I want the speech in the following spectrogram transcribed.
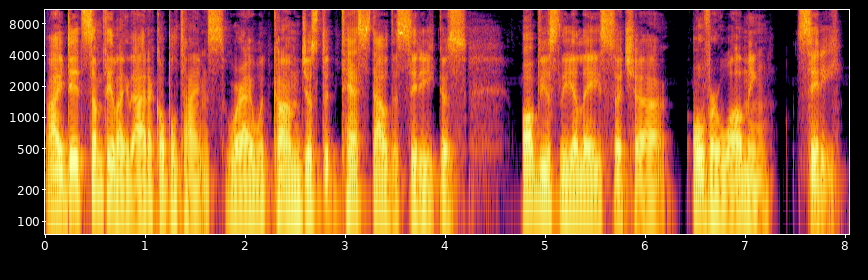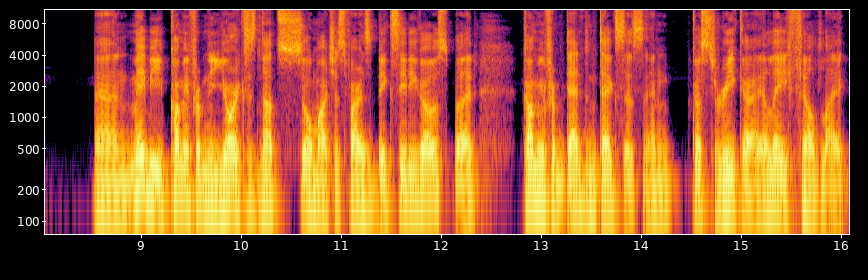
I did something like that a couple times where I would come just to test out the city because obviously LA is such a overwhelming city. And maybe coming from New York is not so much as far as big city goes, but coming from Denton, Texas and Costa Rica, LA felt like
